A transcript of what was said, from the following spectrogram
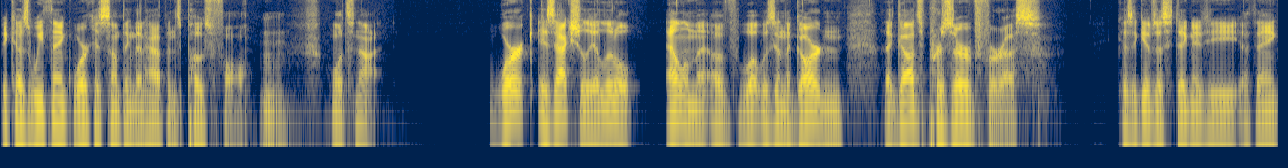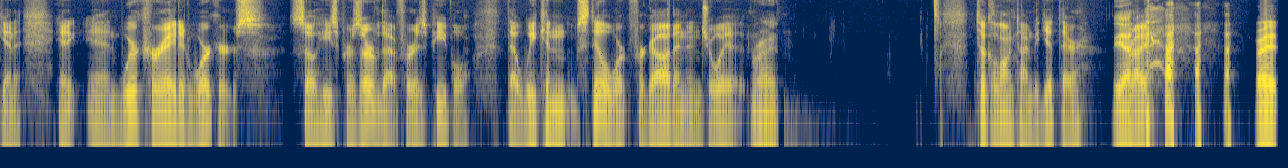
because we think work is something that happens post fall. Mm. Well, it's not. Work is actually a little element of what was in the garden that God's preserved for us because it gives us dignity, I think, and and and we're created workers. So he's preserved that for his people that we can still work for God and enjoy it. Right. Took a long time to get there, Yeah. right? right.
